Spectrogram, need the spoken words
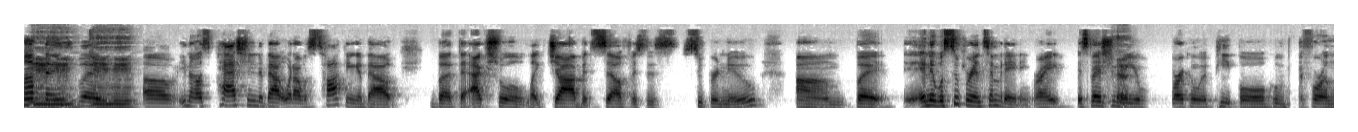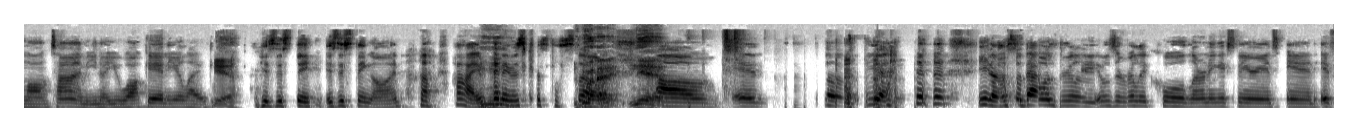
times Mhm, but mhm. um, you know, I was passionate about what I was talking about, but the actual like job itself is this super new. Um, but and it was super intimidating, right? Especially when you're working with people who for a long time. You know, you walk in and you're like, Yeah. "Is this thing? Is this thing on?" Hi, my Mhm. name is Crystal Stone. Right. Yeah. Um, and so yeah, you know, so that was really it was a really cool learning experience, and it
